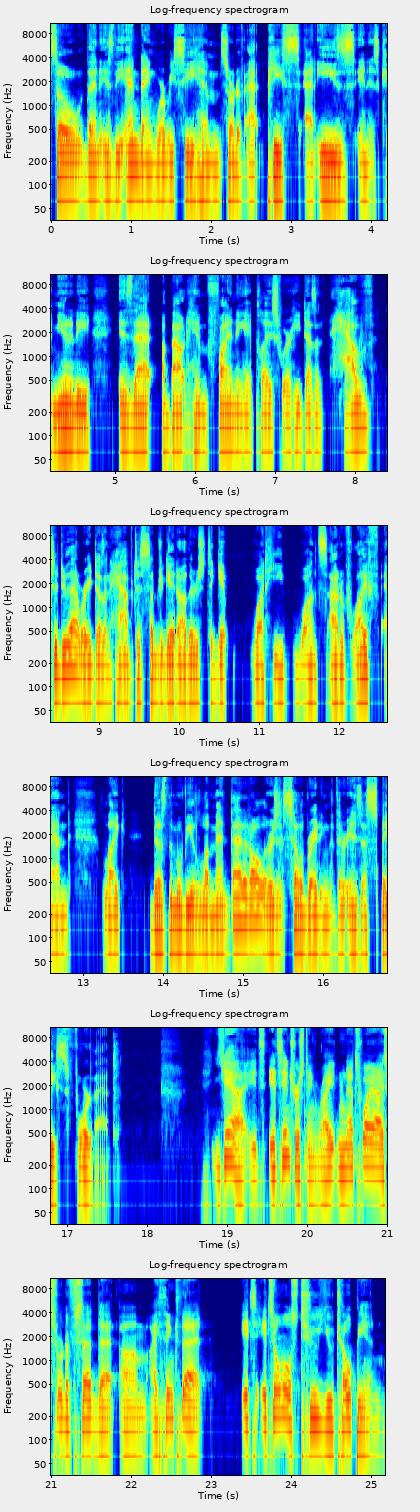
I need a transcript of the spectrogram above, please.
so then is the ending where we see him sort of at peace, at ease in his community. Is that about him finding a place where he doesn't have to do that, where he doesn't have to subjugate others to get what he wants out of life? And like, does the movie lament that at all, or is it celebrating that there is a space for that? Yeah, it's it's interesting, right? And that's why I sort of said that um, I think that it's it's almost too utopian,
